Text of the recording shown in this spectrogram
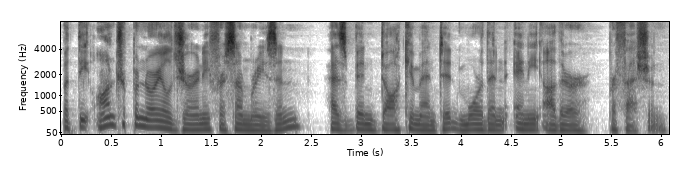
but the entrepreneurial journey, for some reason, has been documented more than any other profession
